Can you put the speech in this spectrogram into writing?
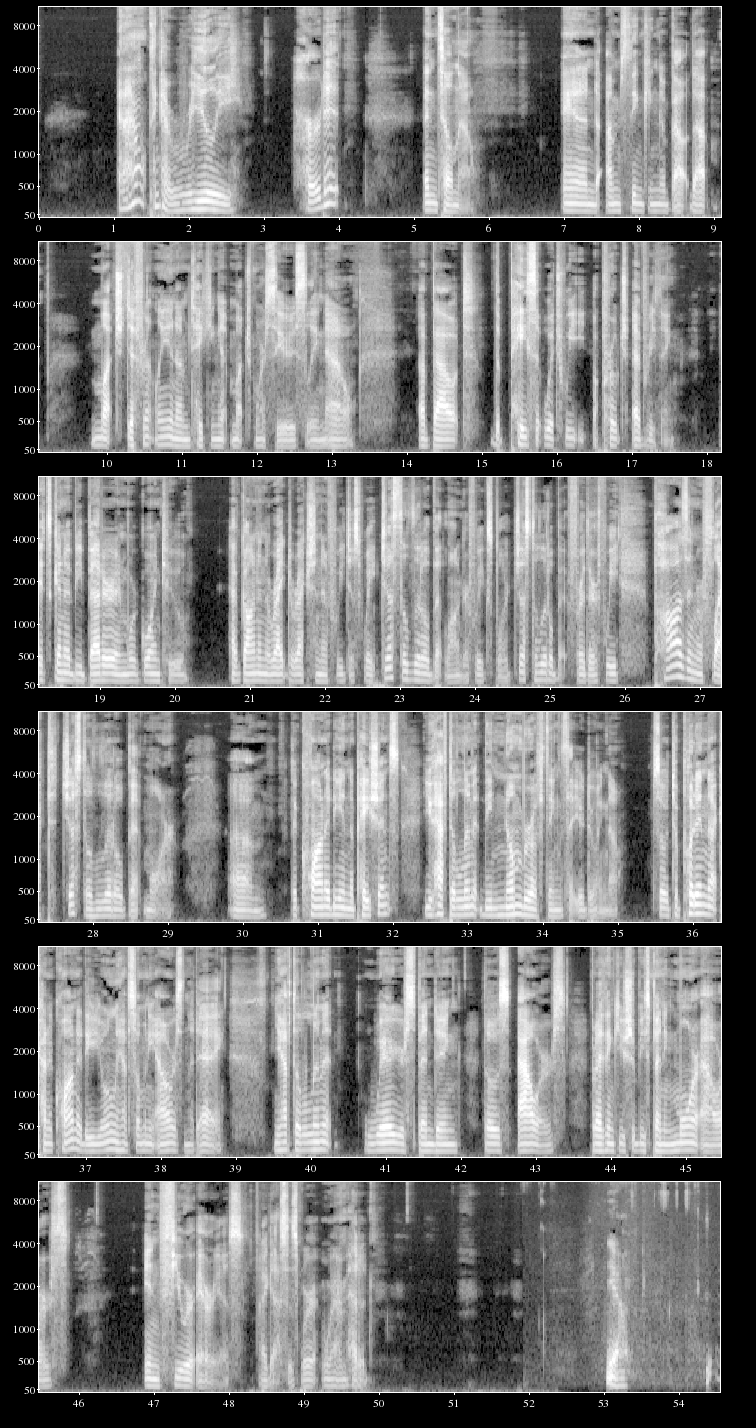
And I don't think I really heard it until now. And I'm thinking about that much differently and I'm taking it much more seriously now about the pace at which we approach everything. It's going to be better and we're going to have gone in the right direction if we just wait just a little bit longer, if we explore just a little bit further, if we pause and reflect just a little bit more. Um, the quantity and the patience, you have to limit the number of things that you're doing now. So to put in that kind of quantity, you only have so many hours in the day. You have to limit where you're spending those hours, but I think you should be spending more hours in fewer areas, I guess, is where, where I'm headed. Yeah,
